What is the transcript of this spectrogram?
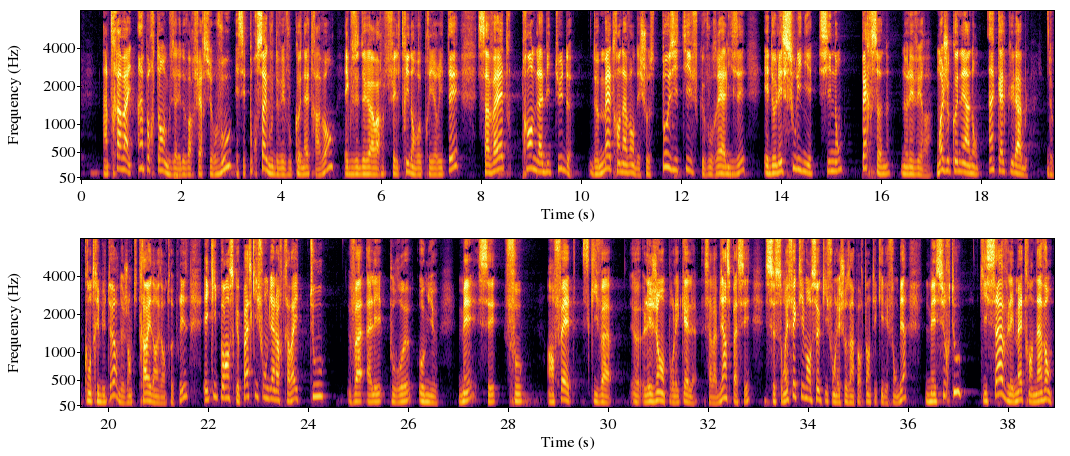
un travail important que vous allez devoir faire sur vous, et c'est pour ça que vous devez vous connaître avant, et que vous devez avoir fait le tri dans vos priorités, ça va être prendre l'habitude de mettre en avant des choses positives que vous réalisez et de les souligner. Sinon, personne ne les verra. Moi, je connais un nombre incalculable de contributeurs, de gens qui travaillent dans les entreprises et qui pensent que parce qu'ils font bien leur travail, tout va aller pour eux au mieux. Mais c'est faux. En fait, ce qui va euh, les gens pour lesquels ça va bien se passer, ce sont effectivement ceux qui font les choses importantes et qui les font bien, mais surtout qui savent les mettre en avant.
